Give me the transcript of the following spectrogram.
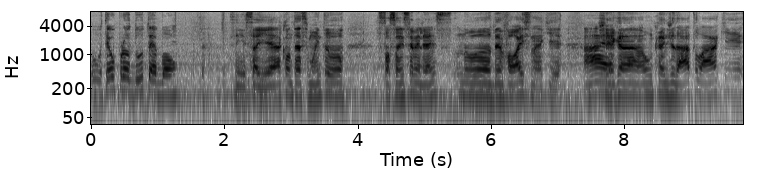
o teu produto é bom? Sim, isso aí acontece muito situações semelhantes no The Voice, né, que ah, é. chega é. um candidato lá que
